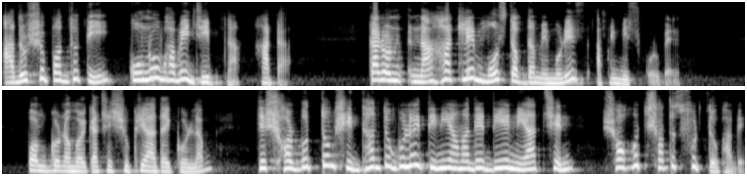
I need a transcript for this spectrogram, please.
আদর্শ পদ্ধতি কোনোভাবেই জিপ না, হাঁটা। কারণ না হাঁটলে মোস্ট অফ দ্য মেমোরিজ আপনি মিস করবেন। পরম করুণাময়ের কাছে শুক্রিয়া আদায় করলাম যে সর্বোত্তম সিদ্ধান্তগুলোই তিনি আমাদের দিয়ে নেয়াচ্ছেন সহজ স্বতঃস্ফূর্তভাবে।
